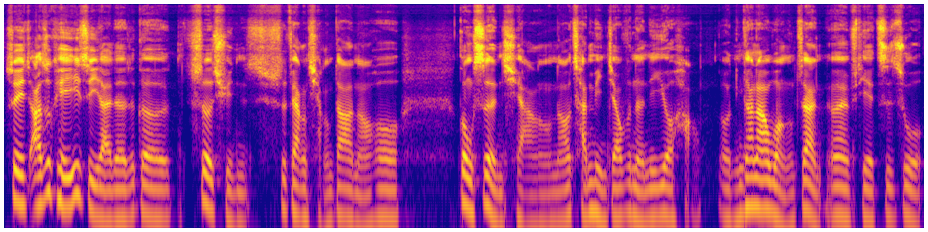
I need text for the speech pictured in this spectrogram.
所以阿朱可以一直以来的这个社群是非常强大，然后。共识很强，然后产品交付能力又好哦。你看它网站 NFT 的制作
